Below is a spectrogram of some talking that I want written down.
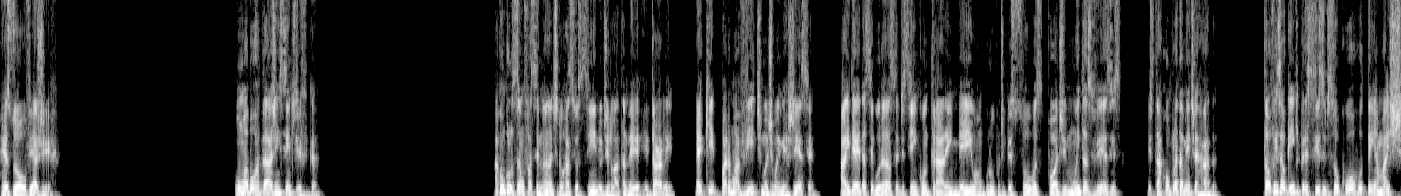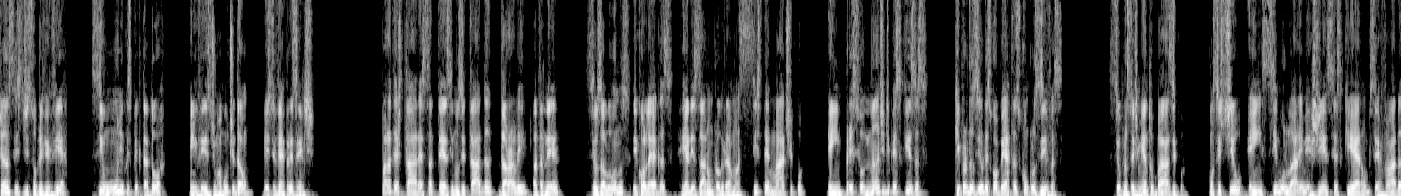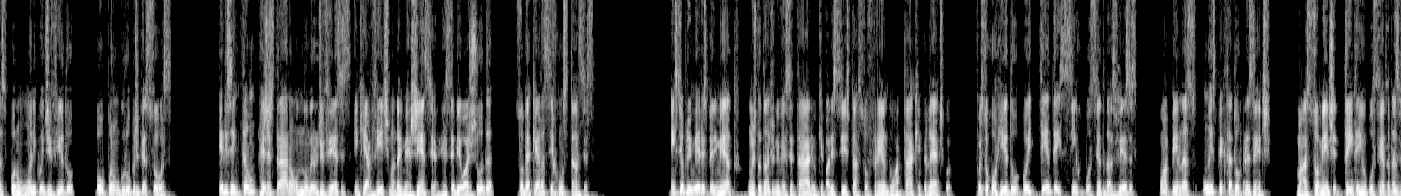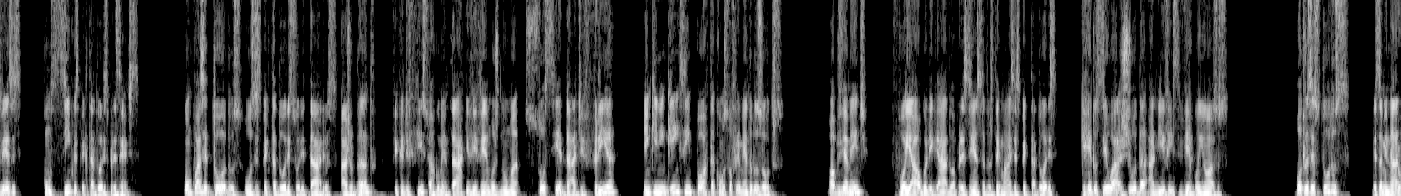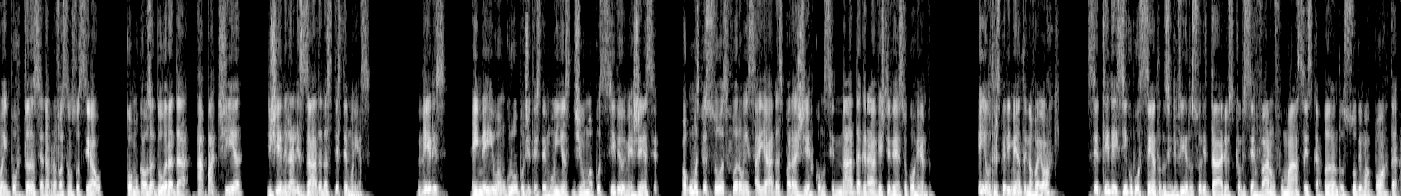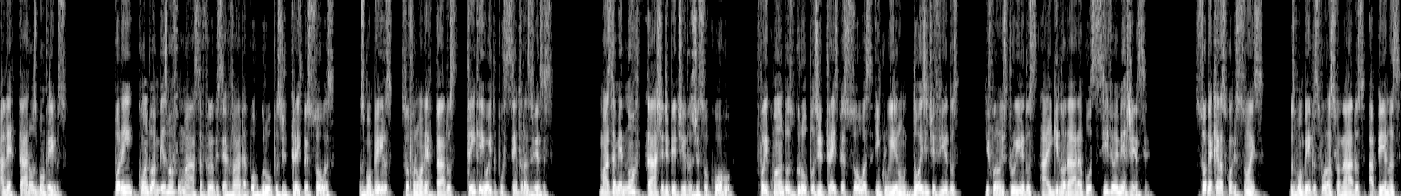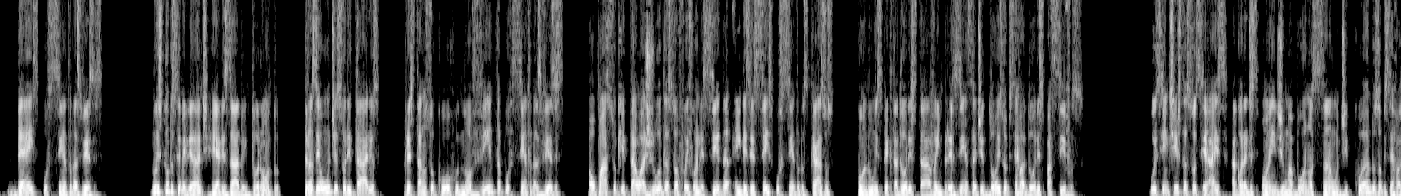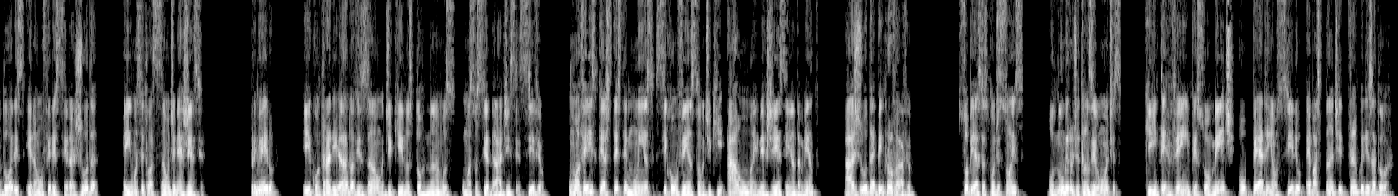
resolve agir. Uma abordagem científica. A conclusão fascinante do raciocínio de Latané e Darley é que, para uma vítima de uma emergência, a ideia da segurança de se encontrar em meio a um grupo de pessoas pode, muitas vezes, estar completamente errada. Talvez alguém que precise de socorro tenha mais chances de sobreviver se um único espectador, em vez de uma multidão, estiver presente. Para testar essa tese inusitada, Darley, Latané, seus alunos e colegas realizaram um programa sistemático e impressionante de pesquisas que produziu descobertas conclusivas. Seu procedimento básico consistiu em simular emergências que eram observadas por um único indivíduo ou por um grupo de pessoas. Eles então registraram o número de vezes em que a vítima da emergência recebeu ajuda sob aquelas circunstâncias. Em seu primeiro experimento, um estudante universitário que parecia estar sofrendo um ataque epilético foi socorrido 85% das vezes com apenas um espectador presente, mas somente 31% das vezes com cinco espectadores presentes. Com quase todos os espectadores solitários ajudando, fica difícil argumentar que vivemos numa sociedade fria em que ninguém se importa com o sofrimento dos outros. Obviamente, foi algo ligado à presença dos demais espectadores que reduziu a ajuda a níveis vergonhosos. Outros estudos examinaram a importância da aprovação social como causadora da apatia generalizada das testemunhas. Neles, em meio a um grupo de testemunhas de uma possível emergência, algumas pessoas foram ensaiadas para agir como se nada grave estivesse ocorrendo. Em outro experimento em Nova York, 75% dos indivíduos solitários que observaram fumaça escapando sob uma porta alertaram os bombeiros. Porém, quando a mesma fumaça foi observada por grupos de três pessoas, os bombeiros só foram alertados 38% das vezes. Mas a menor taxa de pedidos de socorro foi quando os grupos de três pessoas incluíram dois indivíduos que foram instruídos a ignorar a possível emergência. Sob aquelas condições, os bombeiros foram acionados apenas 10% das vezes. No estudo semelhante realizado em Toronto, transeuntes solitários prestaram socorro 90% das vezes, ao passo que tal ajuda só foi fornecida em 16% dos casos quando um espectador estava em presença de dois observadores passivos. Os cientistas sociais agora dispõem de uma boa noção de quando os observadores irão oferecer ajuda em uma situação de emergência. Primeiro, e contrariando a visão de que nos tornamos uma sociedade insensível, uma vez que as testemunhas se convençam de que há uma emergência em andamento, a ajuda é bem provável. Sob essas condições, o número de transeuntes que intervêm pessoalmente ou pedem auxílio é bastante tranquilizador.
